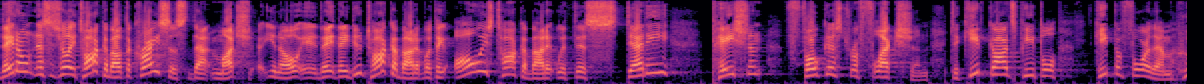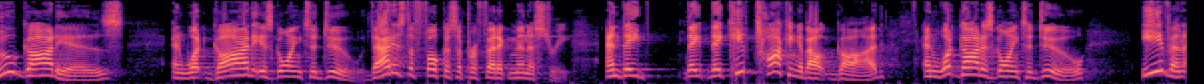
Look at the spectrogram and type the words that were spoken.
They don't necessarily talk about the crisis that much. You know, eh, they, they do talk about it, but they always talk about it with this steady, patient, focused reflection to keep God's people keep before them who God is and what God is going to do. That is the focus of prophetic ministry. And they, they, they keep talking about God and what God is going to do, even,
